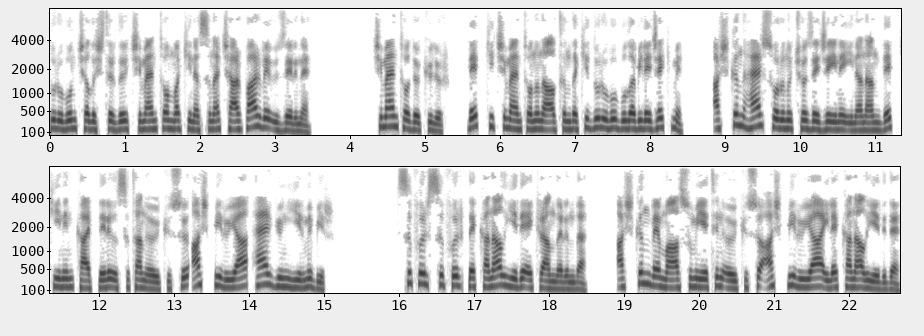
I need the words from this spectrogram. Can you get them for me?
Duru'nun çalıştırdığı çimento makinasına çarpar ve üzerine çimento dökülür. Depki çimentonun altındaki Duru'u bulabilecek mi? Aşkın her sorunu çözeceğine inanan Depki'nin kalpleri ısıtan öyküsü, Aşk Bir Rüya, her gün 21. 00 de Kanal 7 ekranlarında. Aşkın ve Masumiyetin öyküsü Aşk Bir Rüya ile Kanal 7'de.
